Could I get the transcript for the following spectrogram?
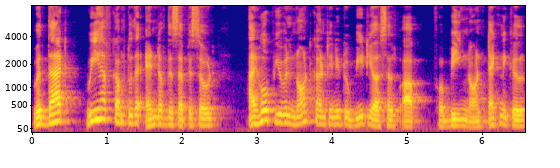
With that, we have come to the end of this episode. I hope you will not continue to beat yourself up for being non technical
